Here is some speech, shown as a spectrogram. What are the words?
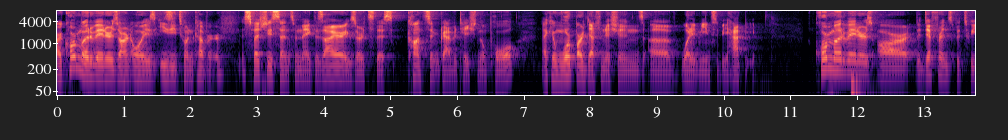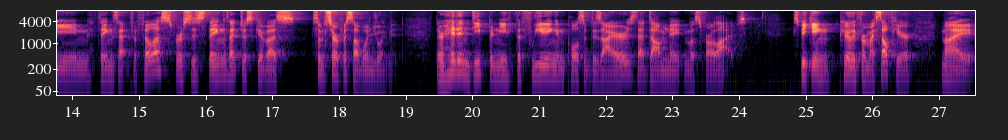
Our core motivators aren't always easy to uncover, especially since mimetic desire exerts this constant gravitational pull that can warp our definitions of what it means to be happy. Core motivators are the difference between things that fulfill us versus things that just give us some surface level enjoyment. They're hidden deep beneath the fleeting impulsive desires that dominate most of our lives speaking purely for myself here, my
